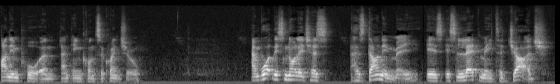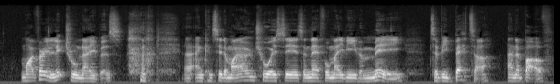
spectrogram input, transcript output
unimportant and inconsequential. And what this knowledge has, has done in me is it's led me to judge my very literal neighbours uh, and consider my own choices and therefore maybe even me to be better and above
